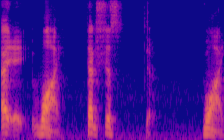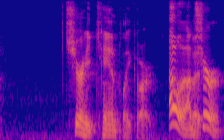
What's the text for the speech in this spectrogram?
I, why? That's just yeah. Why? Sure, he can play guard. Oh, I'm sure.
